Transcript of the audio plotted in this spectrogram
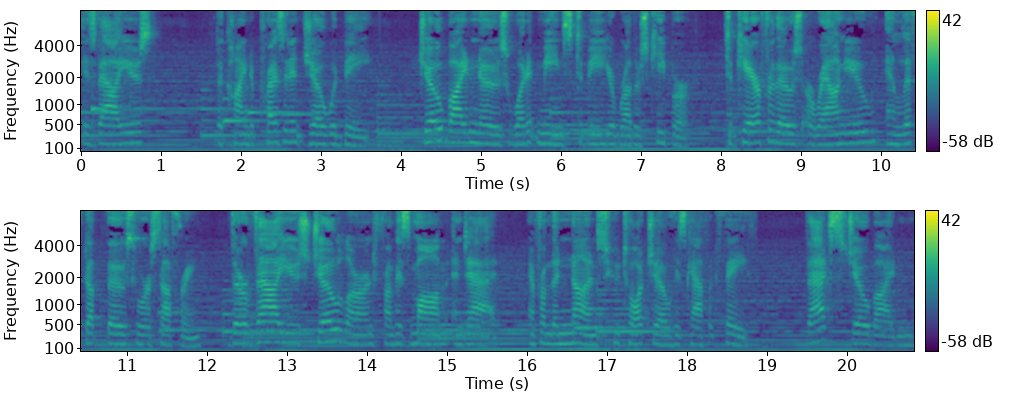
his values, the kind of president Joe would be. Joe Biden knows what it means to be your brother's keeper, to care for those around you and lift up those who are suffering. Their values Joe learned from his mom and dad and from the nuns who taught Joe his Catholic faith. That's Joe Biden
